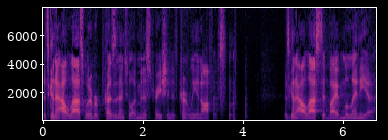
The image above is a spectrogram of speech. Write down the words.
It's going to outlast whatever presidential administration is currently in office. it's going to outlast it by millennia.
